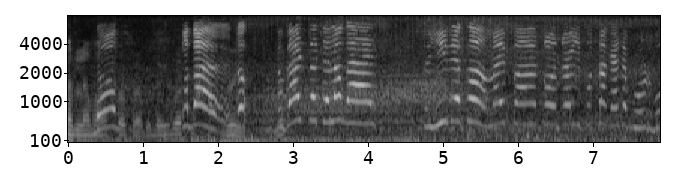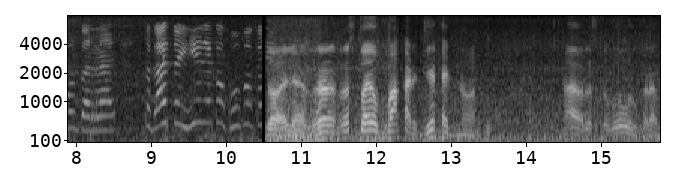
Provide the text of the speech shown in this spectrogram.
એટલે મારા છોકરા બધા ઊભા तो गाइस तो गाइस तो चलो गाइस तो ये देखो हमारे पास तो जो ये कुत्ता कैसे भूड़ भूड़ कर रहा है તો એટલે રસ્તો આવ્યો બાકાડ, જે કાંઈ જ ન આ રસ્તો બહુ ખરાબ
